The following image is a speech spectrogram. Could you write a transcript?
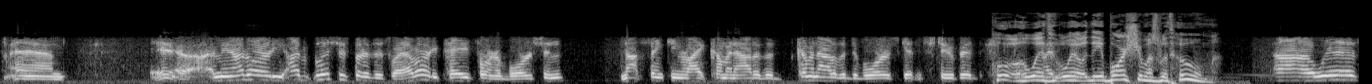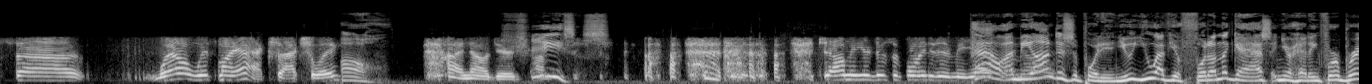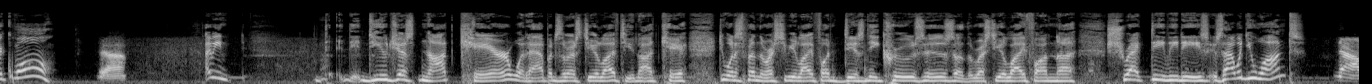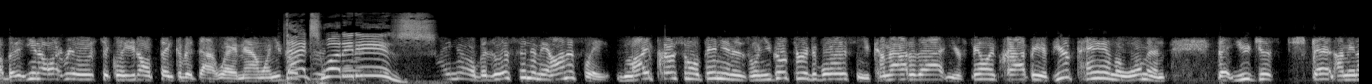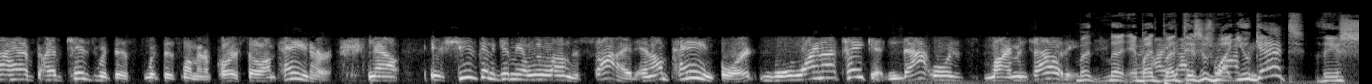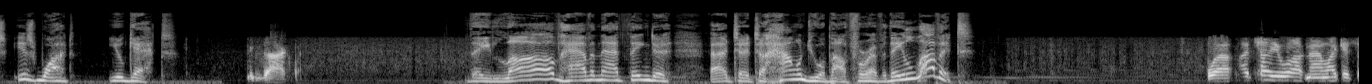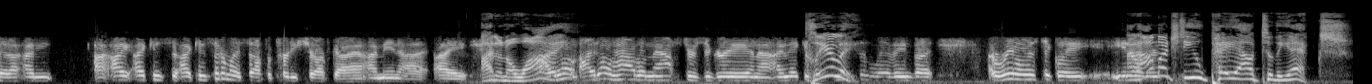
and I mean, I've already. I've, let's just put it this way: I've already paid for an abortion. Not thinking right, coming out of the coming out of the divorce, getting stupid. Who, with, with- the abortion was with whom? Uh, with, uh, well, with my ex, actually. Oh, I know, dude. Jesus. me you're disappointed in me. Yes, I I'm beyond disappointed in you. You have your foot on the gas and you're heading for a brick wall. Yeah. I mean, d- do you just not care what happens the rest of your life? Do you not care? Do you want to spend the rest of your life on Disney cruises or the rest of your life on uh, Shrek DVDs? Is that what you want? No, but you know what? Realistically, you don't think of it that way, man. When you That's what it divorce- is. I know, but listen to me honestly. My personal opinion is when you go through a divorce and you come out of that and you're feeling crappy, if you're paying the woman that you just spent, I mean, I have I have kids with this with this woman, of course, so I'm paying her. Now, if she's going to give me a little on the side and I'm paying for it, well, why not take it? And that was my mentality. But but but but this is what you get. This is what you get. Exactly. They love having that thing to uh, to to hound you about forever. They love it. Well, I tell you what, man. Like I said, I, I'm. I, I, I, cons- I consider myself a pretty sharp guy. I mean, I, I, I don't know I don't, why. I don't have a master's degree, and I, I make a Clearly. decent living. But realistically, you know, And how much do you pay out to the ex?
